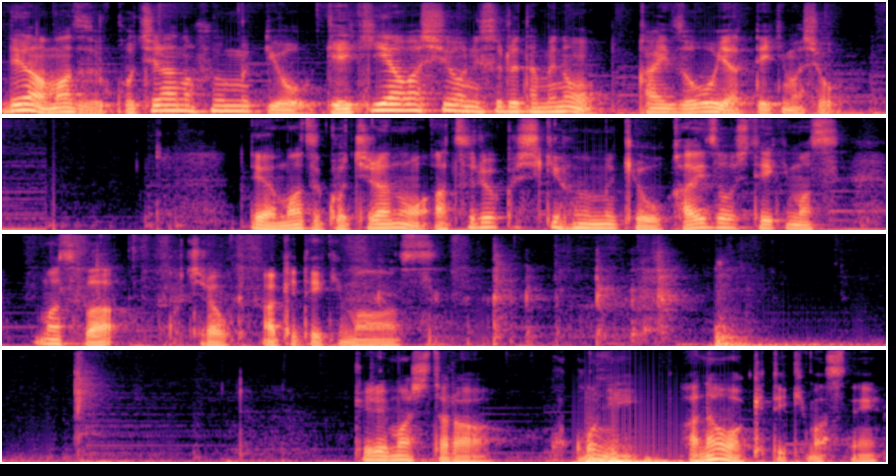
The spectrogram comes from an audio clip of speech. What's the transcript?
ではまずこちらの噴霧器を激泡仕様にするための改造をやっていきましょう。ではまずこちらの圧力式噴霧器を改造していきます。まずはこちらを開けていきます。開けれましたらここに穴を開けていきますね。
